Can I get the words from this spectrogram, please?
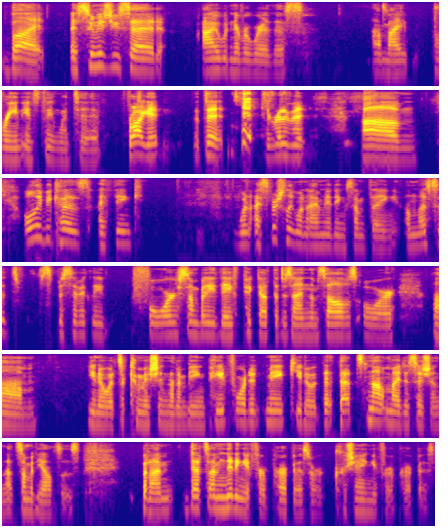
But as soon as you said, I would never wear this, uh, my brain instantly went to frog it. That's it. Get rid of it. Um, only because I think when especially when I'm knitting something, unless it's specifically for somebody they've picked out the design themselves, or um, you know, it's a commission that I'm being paid for to make. You know, that that's not my decision. That's somebody else's. But I'm that's I'm knitting it for a purpose or crocheting it for a purpose.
